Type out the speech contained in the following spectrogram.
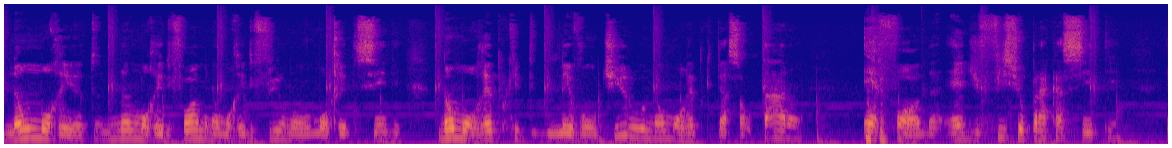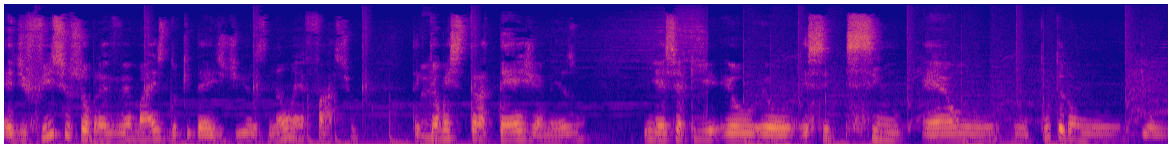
Não morrer. Não morrer de fome, não morrer de frio, não morrer de sede, não morrer porque te levou um tiro, não morrer porque te assaltaram. É foda, é difícil pra cacete. É difícil sobreviver mais do que 10 dias, não é fácil. Tem que É. ter uma estratégia mesmo. E esse aqui, eu, eu esse sim é um, um puta de um, de um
